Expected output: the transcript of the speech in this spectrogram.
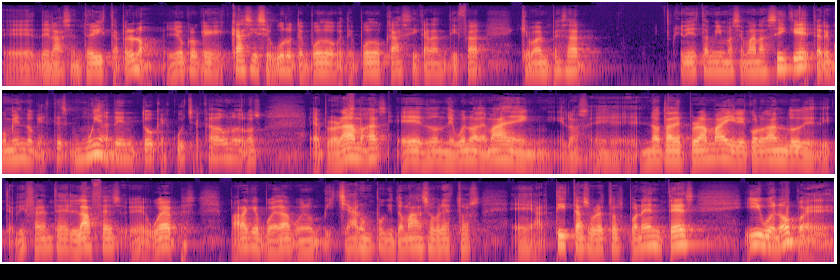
eh, de las entrevistas. Pero no, yo creo que casi seguro te puedo, te puedo casi garantizar que va a empezar en esta misma semana. Así que te recomiendo que estés muy atento, que escuches cada uno de los eh, programas, eh, donde, bueno, además en, las eh, notas del programa iré colgando de, diferentes enlaces web para que puedas, bueno, bichar un poquito más sobre estos artistas, sobre estos ponentes. Y bueno, pues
